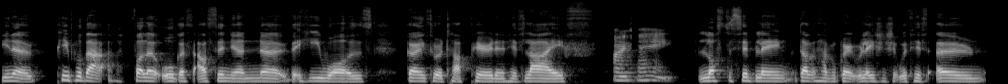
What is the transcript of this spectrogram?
you know, people that follow August Alsina know that he was going through a tough period in his life, okay. lost a sibling, doesn't have a great relationship with his own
